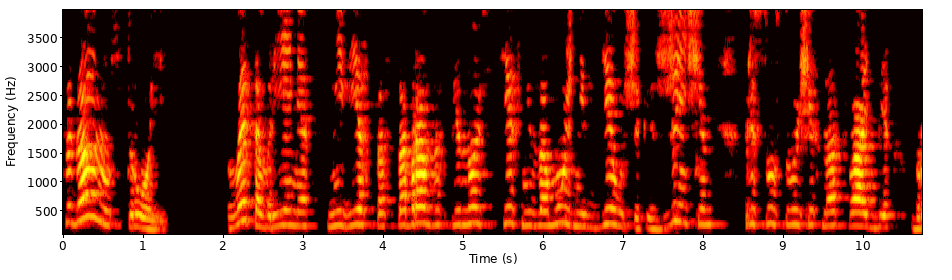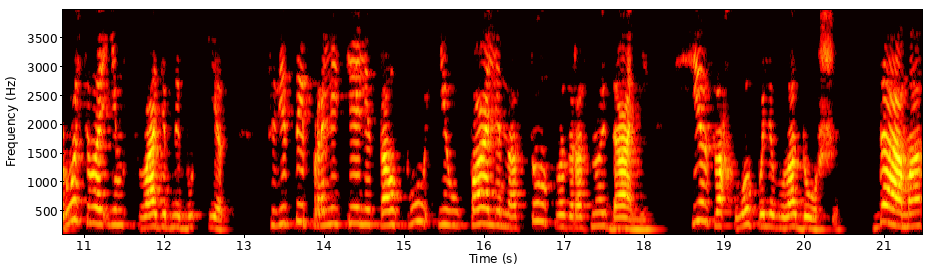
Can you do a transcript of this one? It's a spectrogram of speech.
цыган устроить. В это время невеста, собрав за спиной всех незамужних девушек и женщин, присутствующих на свадьбе, бросила им свадебный букет. Цветы пролетели толпу и упали на стол к возрастной даме. Все захлопали в ладоши. Дама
